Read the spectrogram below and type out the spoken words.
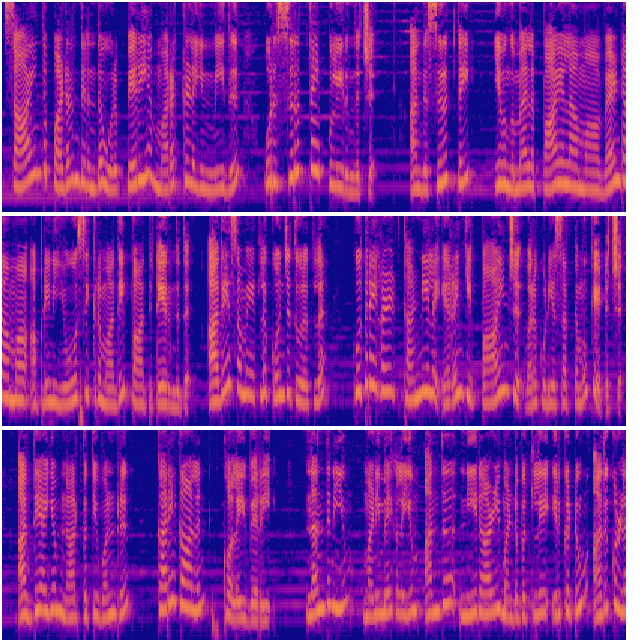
சாய்ந்து படர்ந்திருந்த ஒரு பெரிய மரக்கிளையின் மீது ஒரு சிறுத்தை புலி இருந்துச்சு. அந்த சிறுத்தை இவங்க மேல பாயலாமா வேண்டாமா அப்படின்னு யோசிக்கிற மாதிரி பார்த்துட்டே இருந்தது. அதே சமயத்துல கொஞ்ச தூரத்துல குதிரைகள் தண்ணியில இறங்கி பாய்ஞ்சு வரக்கூடிய சத்தமும் கேட்டுச்சு. அத்தியாயம் நாற்பத்தி ஒன்று கரிகாலன் கொலை வெறி. நந்தினியும் மணிமேகலையும் அந்த நீராழி மண்டபத்திலே இருக்கட்டும் அதுக்குள்ள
